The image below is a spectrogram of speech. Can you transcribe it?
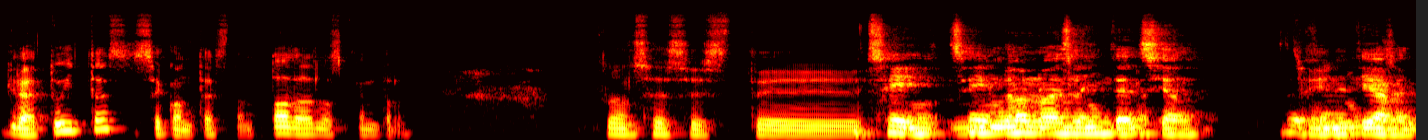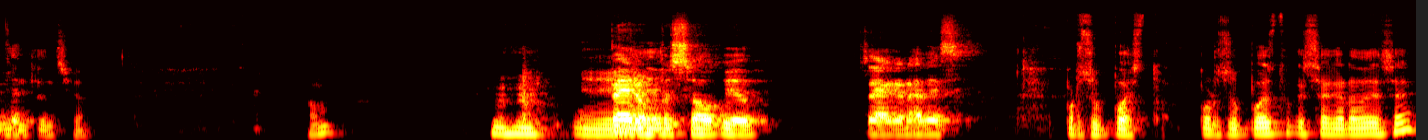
gratuitas, se contestan todas las que entran. Entonces, este. Sí, sí, no, no, es la intención. Definitivamente. intención. Pero, pues, obvio, se agradece. Por supuesto, por supuesto que se agradece,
